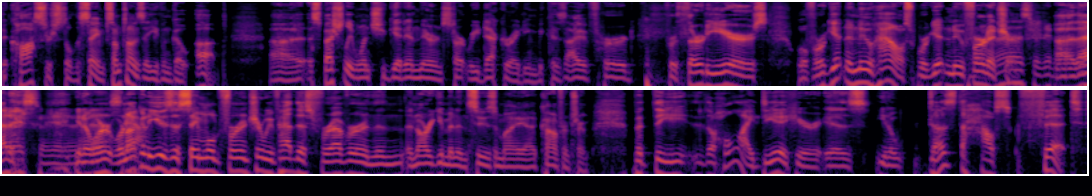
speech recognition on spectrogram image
the costs are still the same. Sometimes they even go up. Uh, especially once you get in there and start redecorating, because I've heard for 30 years, well, if we're getting a new house, we're getting new furniture. this, we're getting Uh, that this, is, we're you know, we're, we're not going to use the same old furniture. We've had this forever, and then an argument ensues in my uh, conference room. But the the whole idea here is, you know, does the house fit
